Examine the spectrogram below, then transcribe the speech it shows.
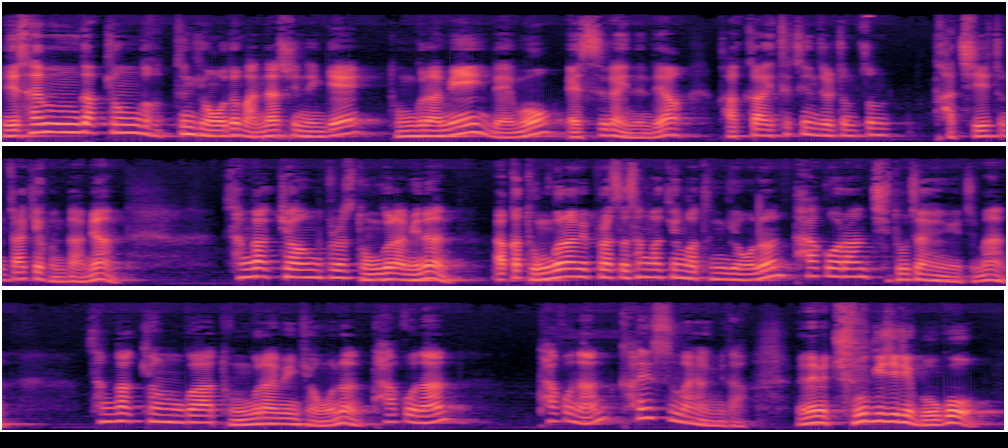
이제 삼각형 같은 경우도 만날 수 있는 게 동그라미, 네모, S가 있는데요. 각각의 특징들을 좀, 좀 같이 좀 짧게 본다면 삼각형 플러스 동그라미는 아까 동그라미 플러스 삼각형 같은 경우는 탁월한 지도자형이지만 삼각형과 동그라미인 경우는 타고난 타고난 카리스마형입니다. 왜냐하면 주 기질이 뭐고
